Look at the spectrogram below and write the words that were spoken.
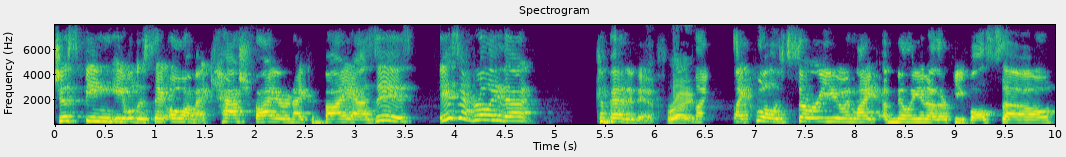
just being able to say, oh, I'm a cash buyer and I can buy as is, isn't really that competitive. Right. Like, like, cool, so are you and like a million other people. So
